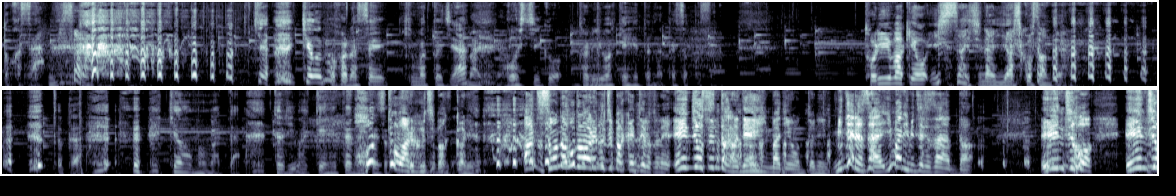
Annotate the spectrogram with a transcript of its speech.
とかさ、今日今日のほらせん決まったじゃん？五七五。とりわけ下手なペソコさん。とりわけを一切しないヤシコさんだよ。とか。今日もまたとりわけ下手なほんん。と悪口ばっかり。あんたそんなこと悪口ばっかり言ってるとね炎上するんだからね 今に本当に。見てなさい。今に見てなさいあんた。炎上炎上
